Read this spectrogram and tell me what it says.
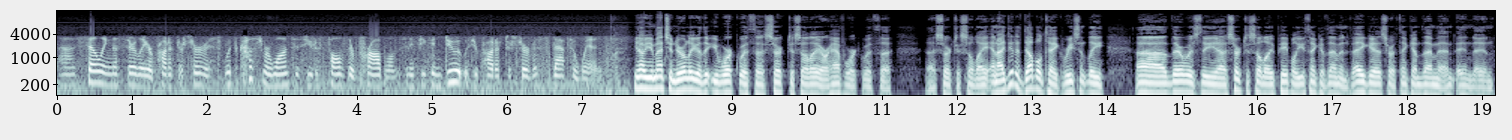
uh, selling necessarily your product or service. What the customer wants is you to solve their problems, and if you can do it with your product or service, that's a win. You know, you mentioned earlier that you work with uh, Cirque du Soleil or have worked with uh, uh, Cirque du Soleil. And I did a double take recently. Uh, there was the uh, Cirque du Soleil people. You think of them in Vegas or think of them in, in, in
